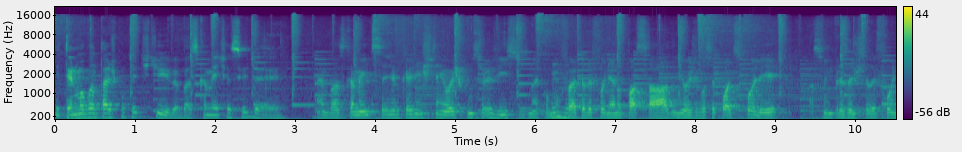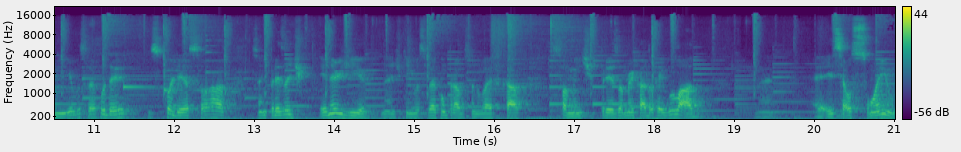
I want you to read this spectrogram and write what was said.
e tendo uma vantagem competitiva. É basicamente essa a ideia. É, basicamente seria o que a gente tem hoje com serviços, né? Como uhum. foi a telefonia no passado e hoje você pode escolher a sua empresa de telefonia, você vai poder escolher a sua, sua empresa de energia, né? De quem você vai comprar, você não vai ficar somente preso ao mercado regulado, né? Esse é o sonho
